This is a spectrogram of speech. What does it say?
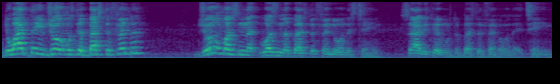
do I think Jordan was the best defender? Jordan wasn't wasn't the best defender on this team. Scottie Pippen was the best defender on that team.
